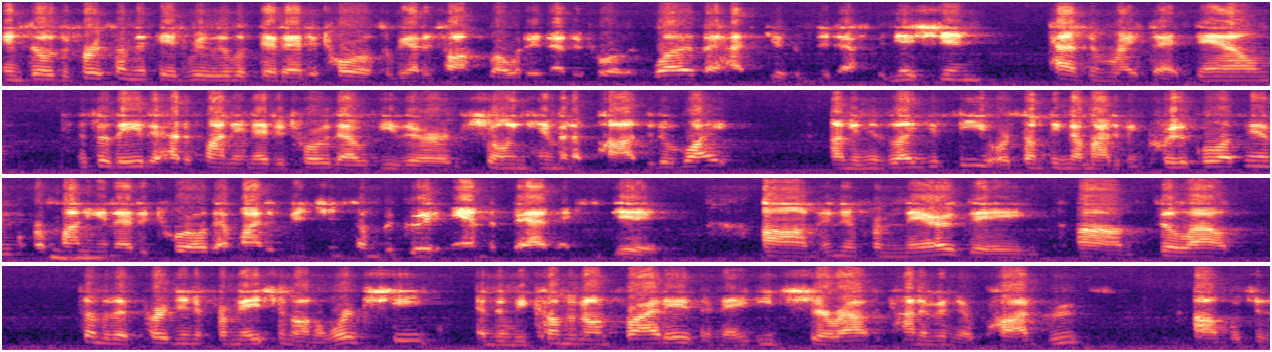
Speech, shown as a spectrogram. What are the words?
And so the first time that they'd really looked at editorial, so we had to talk about what an editorial was. I had to give them the definition, had them write that down. And so they either had to find an editorial that was either showing him in a positive light, I mean, his legacy, or something that might have been critical of him, or finding an editorial that might have mentioned some of the good and the bad that he did. Um, and then from there, they um, fill out some of the pertinent information on a worksheet, and then we come in on Fridays, and they each share out kind of in their pod groups, um, which is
